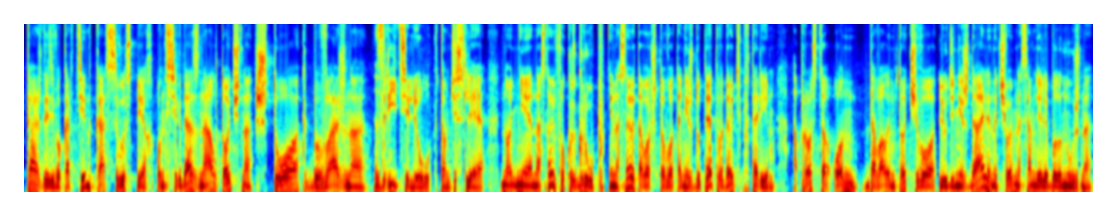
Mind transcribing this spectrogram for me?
Каждая из его картин — кассовый успех. Он всегда знал точно, что как бы важно зрителю в том числе. Но не на основе фокус-групп, не на основе того, что вот они ждут этого, давайте повторим, а просто он давал им то, чего люди не ждали, но чего им на самом деле было нужно.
